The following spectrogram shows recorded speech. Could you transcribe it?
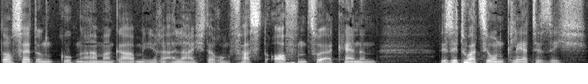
Dorset und Guggenhammer gaben ihre Erleichterung fast offen zu erkennen. Die Situation klärte sich.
